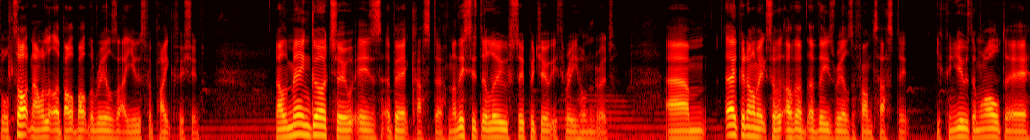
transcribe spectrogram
So we'll talk now a little about, about the reels that I use for pike fishing. Now the main go-to is a bait caster. Now this is the Lew Super Duty 300. Um, ergonomics of, of, of these reels are fantastic. You can use them all day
